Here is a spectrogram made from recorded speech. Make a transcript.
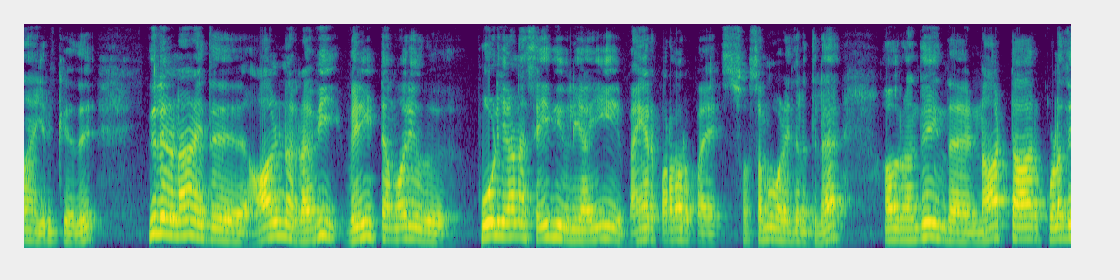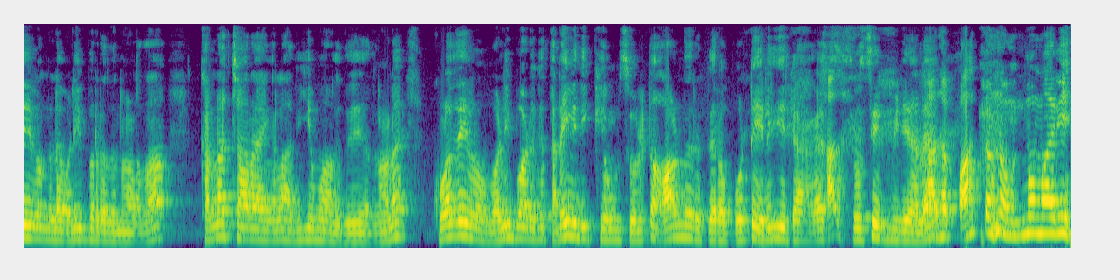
தான் இருக்குது இதுல என்னன்னா நேற்று ஆளுநர் ரவி வெளியிட்ட மாதிரி ஒரு போலியான செய்தி வெளியாகி பயங்கர பரபரப்பாயிருச்சு சமூக வலைதளத்துல. அவர் வந்து இந்த நாட்டார் குலதெய்வங்களை வழிபடுறதுனால தான் கள்ளச்சாராயங்கள்லாம் அதிகமாகுது. அதனால குலதெய்வ வழிபாடுக்கு தடை விதிக்கும்னு சொல்லிட்டு ஆளுநர் பேரை போட்டு எழுதியிருக்காங்க சோசியல் மீடியால. அத பார்த்தோன்னா உண்மை மாதிரியே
